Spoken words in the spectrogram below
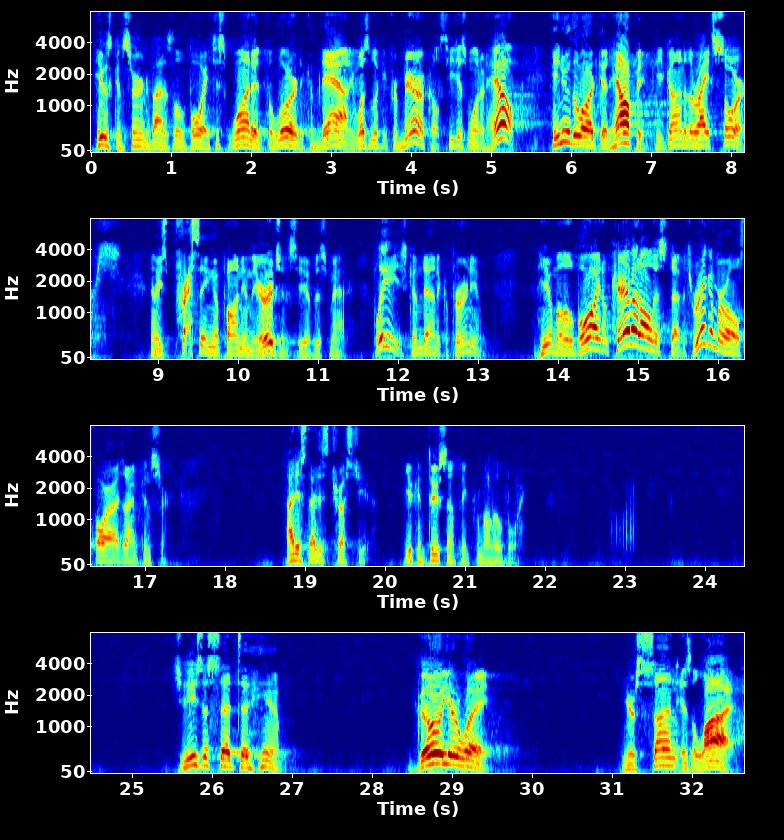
He was concerned about his little boy. He just wanted the Lord to come down. He wasn't looking for miracles. He just wanted help. He knew the Lord could help him. He'd gone to the right source. Now he's pressing upon him the urgency of this matter. Please come down to Capernaum and heal my little boy. I don't care about all this stuff. It's rigmarole as far as I'm concerned. I just, I just trust you. You can do something for my little boy. Jesus said to him, Go your way. Your son is alive.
